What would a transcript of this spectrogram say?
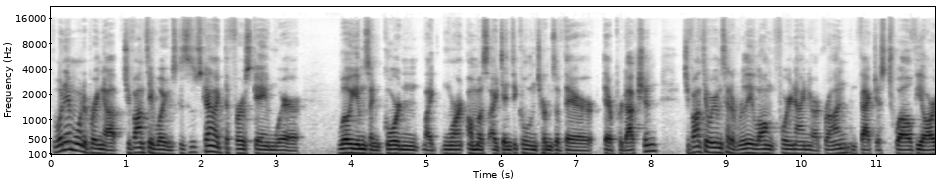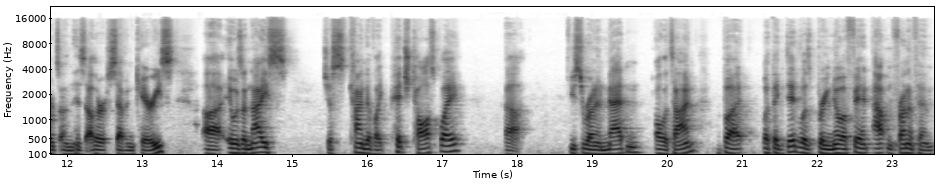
The one I want to bring up, Javonte Williams, because this was kind of like the first game where Williams and Gordon like weren't almost identical in terms of their their production. Javonte Williams had a really long 49 yard run. In fact, just 12 yards on his other seven carries. Uh, it was a nice, just kind of like pitch toss play. Uh, used to run in Madden all the time, but what they did was bring Noah Fant out in front of him,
